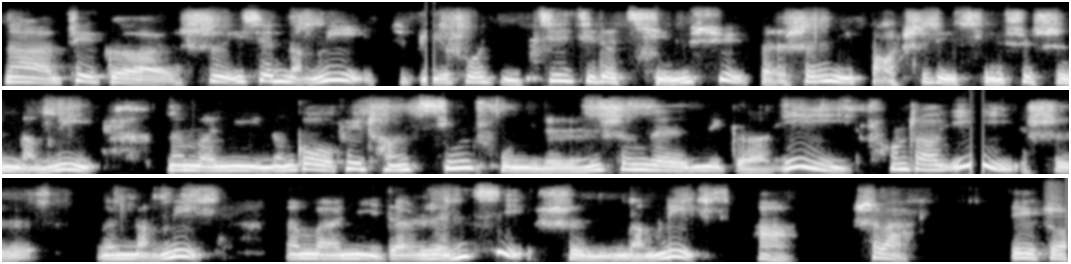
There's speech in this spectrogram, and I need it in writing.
那这个是一些能力，就比如说你积极的情绪本身，你保持这个情绪是能力。那么你能够非常清楚你的人生的那个意义，创造意义是能力。那么你的人际是能力啊，是吧？那个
